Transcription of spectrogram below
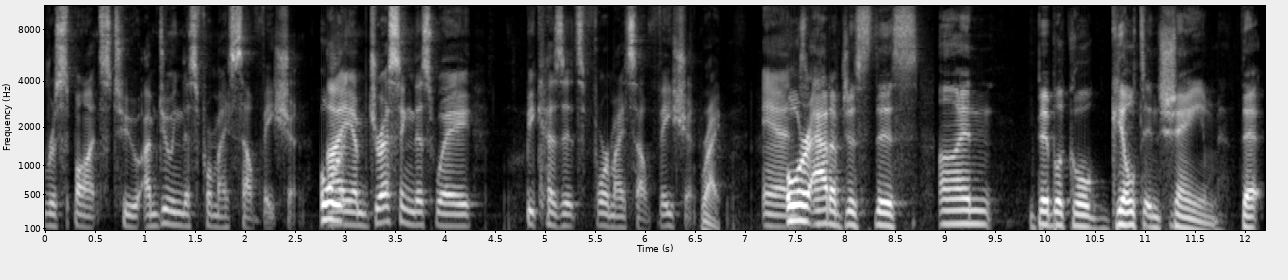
response to I'm doing this for my salvation. I am dressing this way because it's for my salvation. Right. And or out of just this unbiblical guilt and shame that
